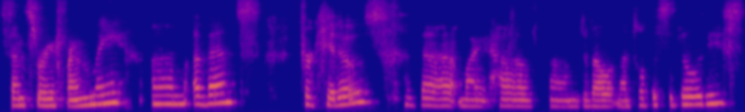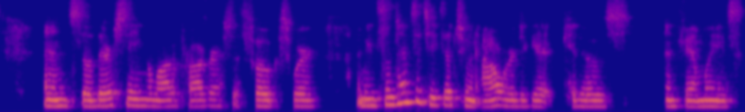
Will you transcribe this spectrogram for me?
sensory friendly um, events for kiddos that might have um, developmental disabilities. And so they're seeing a lot of progress with folks where, I mean, sometimes it takes up to an hour to get kiddos and families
